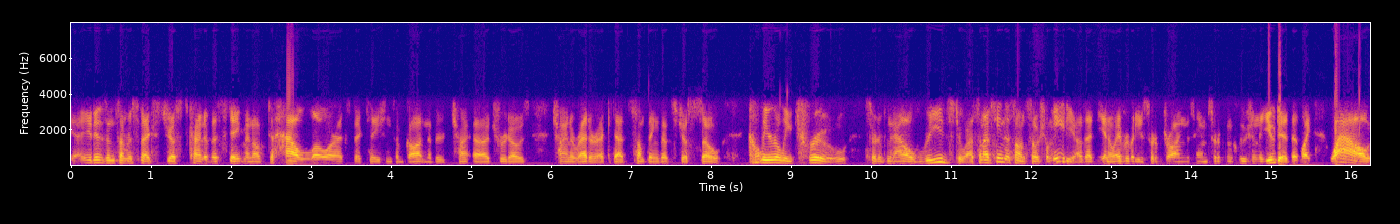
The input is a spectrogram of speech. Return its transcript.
it is in some respects just kind of a statement of to how low our expectations have gotten of uh, Trudeau's China rhetoric. That's something that's just so clearly true sort of now reads to us, and I've seen this on social media that you know everybody is sort of drawing the same sort of conclusion that you did that like, wow,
